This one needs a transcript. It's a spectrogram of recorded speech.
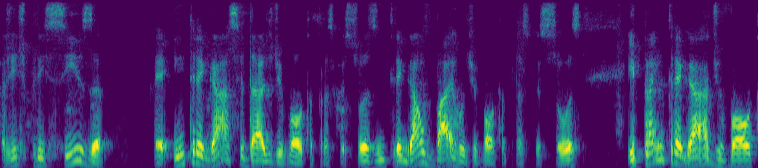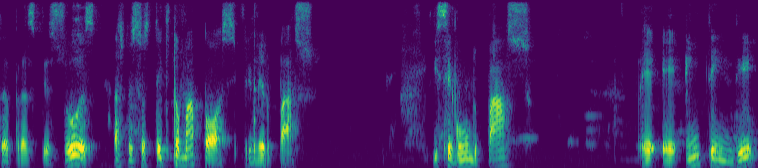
a gente precisa é, entregar a cidade de volta para as pessoas, entregar o bairro de volta para as pessoas e para entregar de volta para as pessoas, as pessoas têm que tomar posse, primeiro passo. E segundo passo, é, é entender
